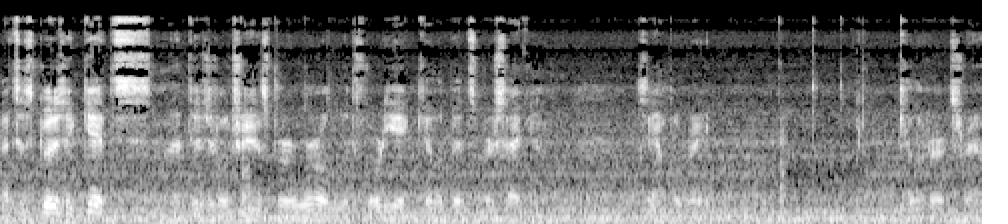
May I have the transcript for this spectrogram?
that's as good as it gets in the digital transfer world with 48 kilobits per second sample rate. Kilohertz rather.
